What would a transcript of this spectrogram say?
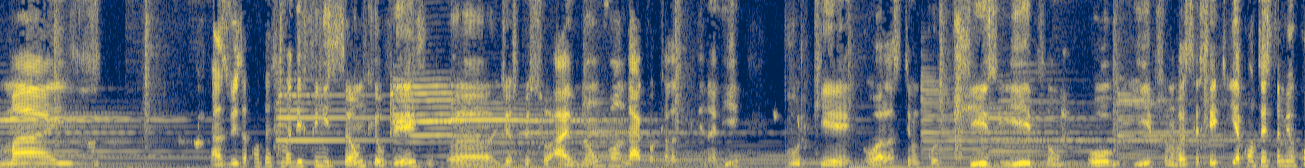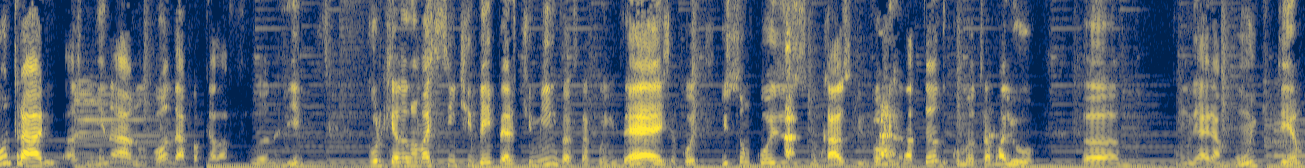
Mas às vezes acontece uma definição que eu vejo uh, de as pessoas, ah, eu não vou andar com aquelas meninas ali porque ou elas têm um corpo X e Y, ou Y vai ser aceito, e acontece também o contrário. As meninas, ah, não vou andar com aquela fulana ali, porque ela não vai se sentir bem perto de mim, vai ficar com inveja, coisa. Isso são coisas, no caso, que vão me relatando, como eu trabalho uh, com mulher há muito tempo,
